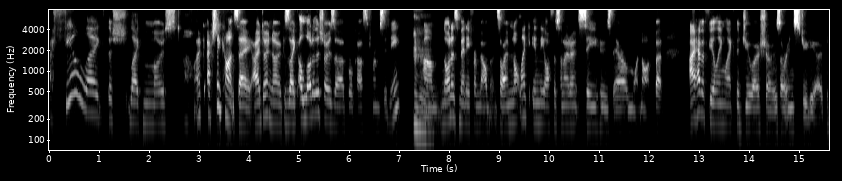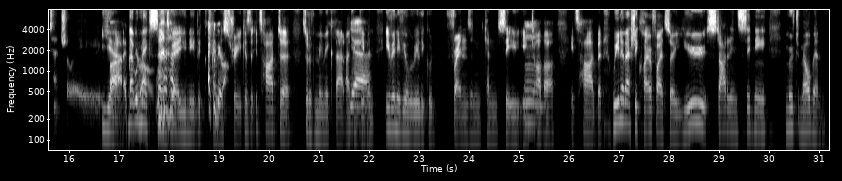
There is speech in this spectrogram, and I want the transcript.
I feel like the sh- like most I actually can't say. I don't know because like a lot of the shows are broadcast from Sydney. Mhm. Um, not as many from Melbourne. So I'm not like in the office and I don't see who's there and whatnot. But I have a feeling like the duo shows are in studio potentially. Yeah, but I could that would make sense where you need the chemistry because it's hard to sort of mimic that. I Yeah. think even even if you're really good friends and can see each Mm. other, it's hard. But we never actually clarified. So you started in Sydney, moved to Melbourne,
